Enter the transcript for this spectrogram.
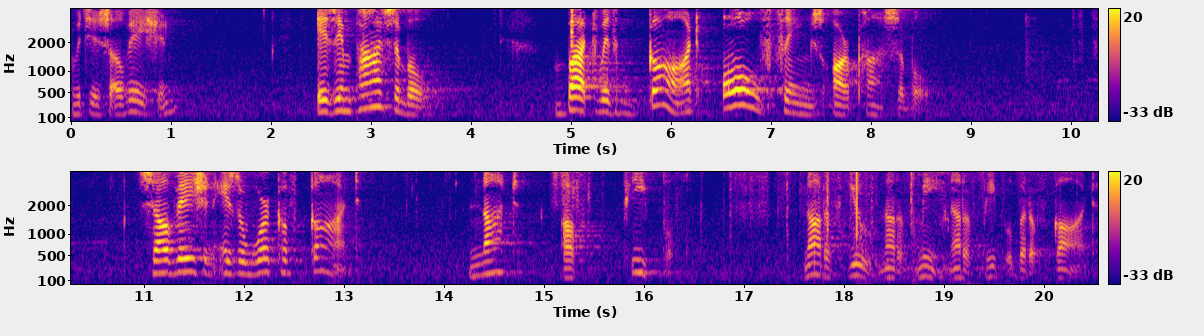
which is salvation, is impossible. But with God, all things are possible. Salvation is a work of God, not of people. Not of you, not of me, not of people, but of God.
